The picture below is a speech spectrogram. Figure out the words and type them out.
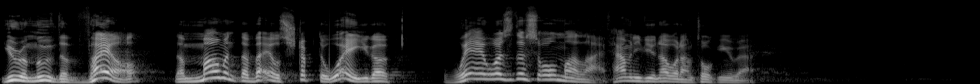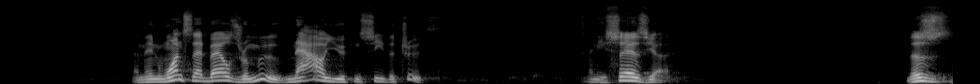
You remove the veil, the moment the veil is stripped away, you go, Where was this all my life? How many of you know what I'm talking about? And then once that veil's removed, now you can see the truth. And he says here, this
